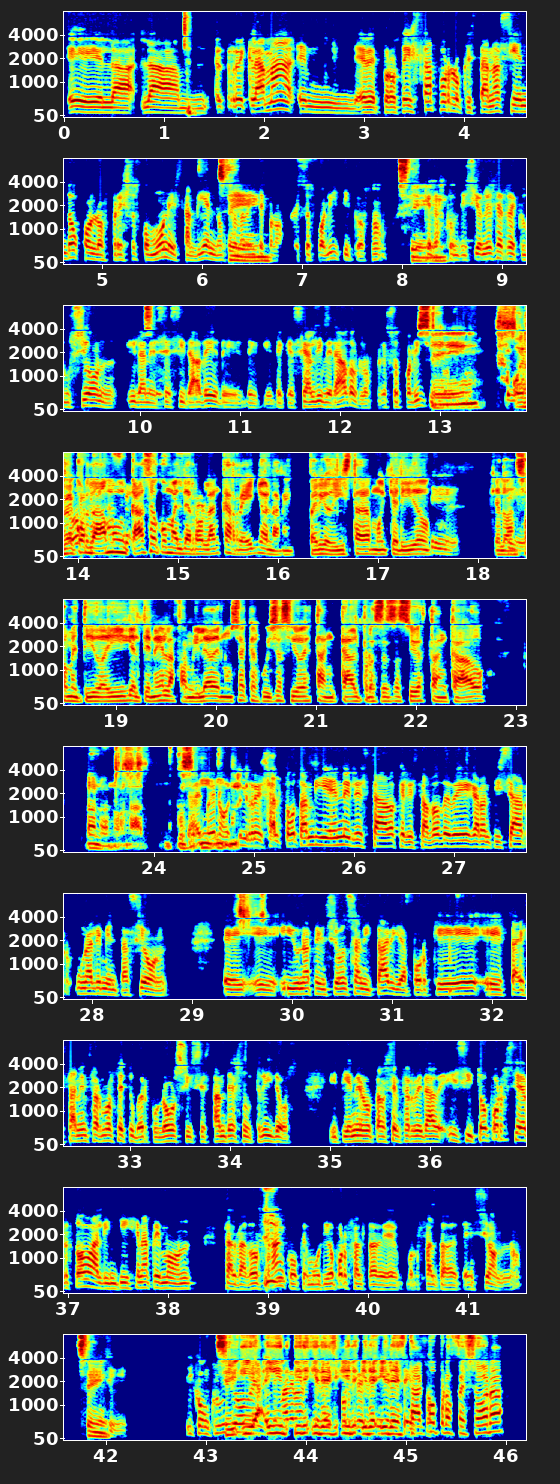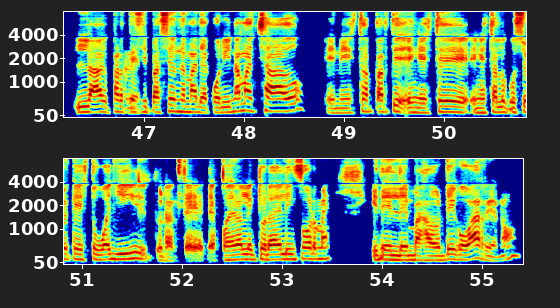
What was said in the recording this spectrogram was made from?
eh, la, mm, reclama, em, eh, protesta por lo que están haciendo con los presos comunes también, no solamente con los presos políticos, ¿no? Que las condiciones de reclusión y la necesidad de, que sean liberados los presos políticos. Hoy recordábamos un caso como el de Roland Carreño, el periodista muy querido. que lo han sometido ahí, que él tiene la familia denuncia que el juicio ha sido estancado, el proceso ha sido estancado. No, no, no, nada. bueno, y resaltó también el Estado que el Estado debe garantizar una alimentación eh, eh, y una atención sanitaria porque están enfermos de tuberculosis, están desnutridos y tienen otras enfermedades. Y citó, por cierto, al indígena Pemón, Salvador Franco, que murió por falta de, por falta de atención, ¿no? Sí. Y concluyo. y, y, destaco, profesora, la participación de María Corina Machado en esta parte, en este, en esta locución que estuvo allí durante, después de la lectura del informe y del embajador Diego Barria, ¿no?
